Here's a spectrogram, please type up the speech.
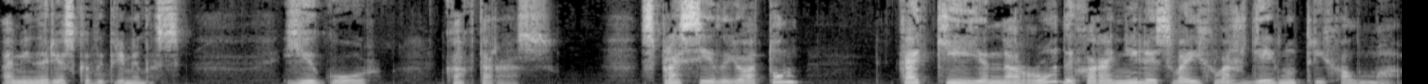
Амина резко выпрямилась. Егор как-то раз спросил ее о том, какие народы хоронили своих вождей внутри холма.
